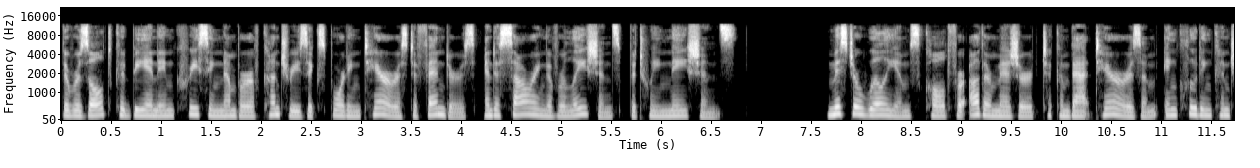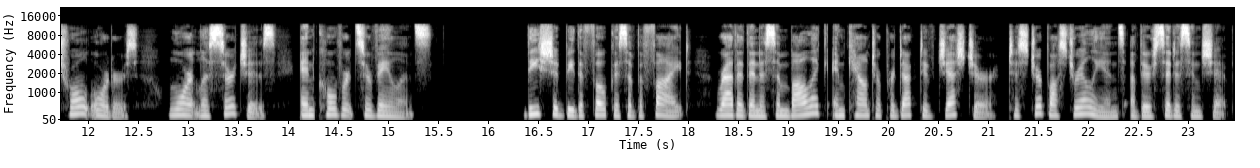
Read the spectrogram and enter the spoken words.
The result could be an increasing number of countries exporting terrorist offenders and a souring of relations between nations. Mr. Williams called for other measures to combat terrorism, including control orders, warrantless searches, and covert surveillance. These should be the focus of the fight, rather than a symbolic and counterproductive gesture to strip Australians of their citizenship.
